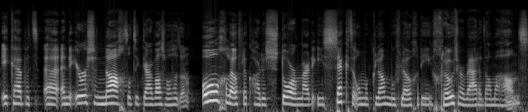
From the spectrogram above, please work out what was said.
ik heb het. Uh, en de eerste nacht dat ik daar was, was het een ongelooflijk harde storm. Waar de insecten om mijn klamboe vlogen, die groter waren dan mijn hand.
